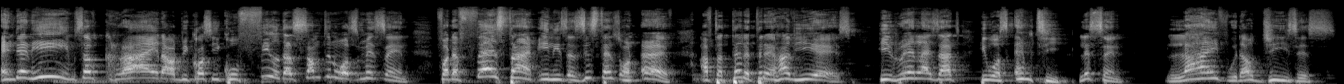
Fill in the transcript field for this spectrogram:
And then he himself cried out because he could feel that something was missing. For the first time in his existence on earth, after 33 and a half years, he realized that he was empty. Listen, life without Jesus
